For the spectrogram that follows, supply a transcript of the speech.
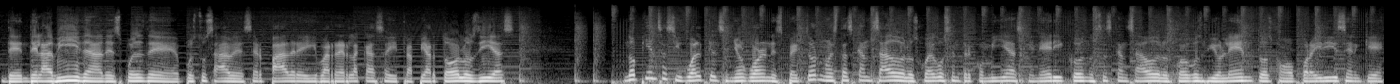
De, de la vida después de, pues tú sabes, ser padre y barrer la casa y trapear todos los días. ¿No piensas igual que el señor Warren Spector? ¿No estás cansado de los juegos entre comillas genéricos? ¿No estás cansado de los juegos violentos? Como por ahí dicen que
